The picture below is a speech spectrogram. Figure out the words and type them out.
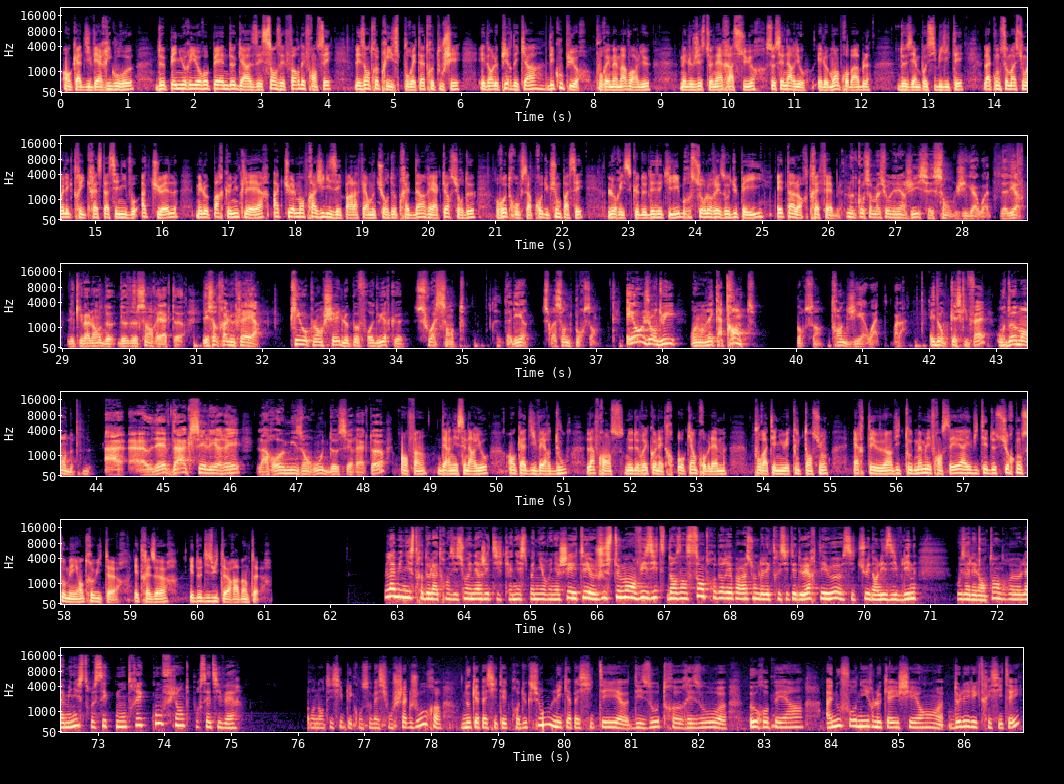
En cas d'hiver rigoureux, de pénurie européenne de gaz et sans effort des Français, les entreprises pourraient être touchées et dans le pire des cas, des coupures pourraient même avoir lieu. Mais le gestionnaire rassure, ce scénario est le moins probable. Deuxième possibilité, la consommation électrique reste à ses niveaux actuels, mais le parc nucléaire, actuellement fragilisé par la fermeture de près d'un réacteur sur deux, retrouve sa production passée. Le risque de déséquilibre sur le réseau du pays est alors très faible. Notre consommation d'énergie, c'est 100 gigawatts, c'est-à-dire l'équivalent de, de 100 réacteurs. Les centrales nucléaires, pied au plancher, ne peuvent produire que 60, c'est-à-dire 60%. Et aujourd'hui, on n'en est qu'à 30. 30 gigawatts. Voilà. Et donc, qu'est-ce qu'il fait? On demande à EDF d'accélérer la remise en route de ces réacteurs. Enfin, dernier scénario, en cas d'hiver doux, la France ne devrait connaître aucun problème. Pour atténuer toute tension, RTE invite tout de même les Français à éviter de surconsommer entre 8h et 13h et de 18h à 20h. La ministre de la Transition énergétique, Agnès Pannier-Runacher, était justement en visite dans un centre de réparation de l'électricité de RTE situé dans les Yvelines. Vous allez l'entendre, la ministre s'est montrée confiante pour cet hiver. On anticipe les consommations chaque jour, nos capacités de production, les capacités euh, des autres réseaux euh, européens à nous fournir, le cas échéant, euh, de l'électricité.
